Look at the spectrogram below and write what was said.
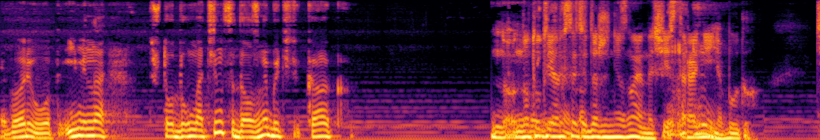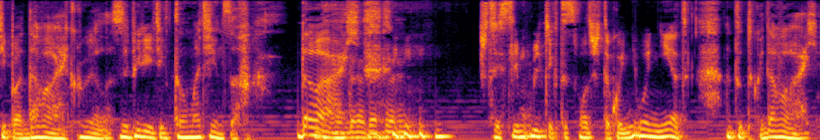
Я говорю, вот именно, что далматинцы должны быть как... Но, но тут я, кстати, как... даже не знаю, на чьей стороне я буду. Типа, давай, Круэлла, забери этих далматинцев. Давай. Да, да, да. Что если мультик ты смотришь такой, него нет, а тут такой, давай.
